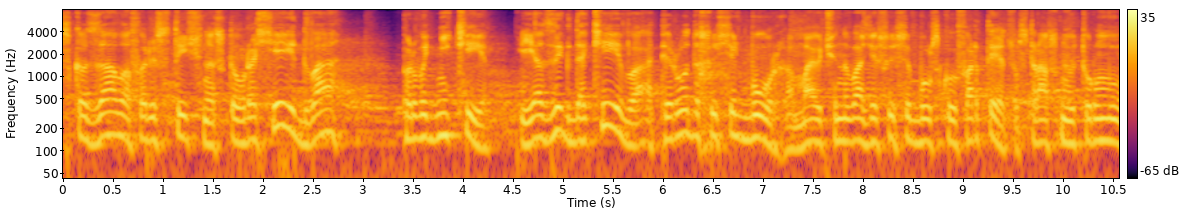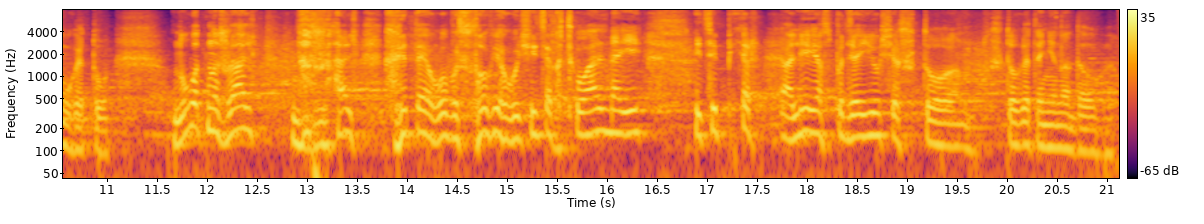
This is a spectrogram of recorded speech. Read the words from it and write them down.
сказаў афарыстычна, што ў рассіі два праваднікі. Язык да Киева, а перода Сусельбурга, маючы на вазе сусельбургскую фартэцу, страсную турму гэту. Ну вот на жаль, на жаль, гэта яго выслов'я гучыць актуальна і, і цяпер. Але я спадзяюся, што, што гэта ненадолго.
